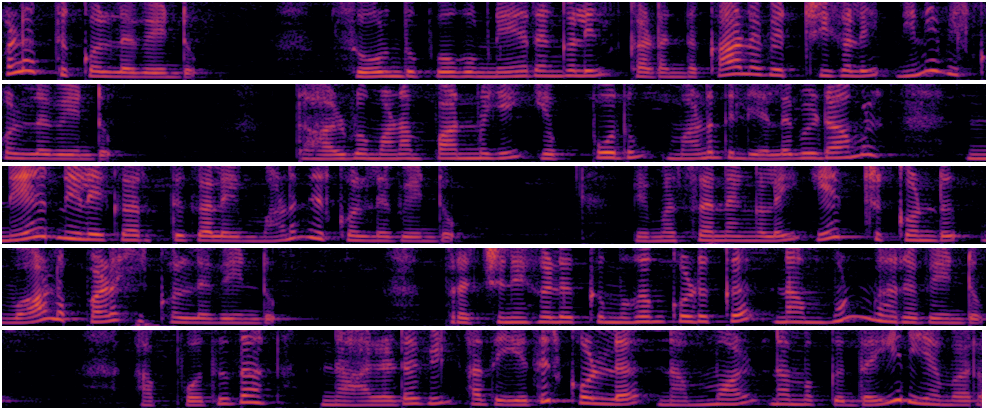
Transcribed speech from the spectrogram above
வளர்த்து கொள்ள வேண்டும். சோர்ந்து போகும் நேரங்களில் கடந்த கால வெற்றிகளை நினைவில் கொள்ள வேண்டும். தாழ்வு மனப்பான்மையை எப்போதும் மனதில் எழவிடாமல் நேர்நிலை கருத்துக்களை மனதில் கொள்ள வேண்டும். விமர்சனங்களை ஏற்றுக்கொண்டு வாழ பழகிக்கொள்ள வேண்டும். பிரச்சனைகளுக்கு முகம் கொடுக்க நாம் முன் வர வேண்டும். அப்போதுதான் நாளடைவில் அதை எதிர்கொள்ள நம்மால் நமக்கு தைரியம் வர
